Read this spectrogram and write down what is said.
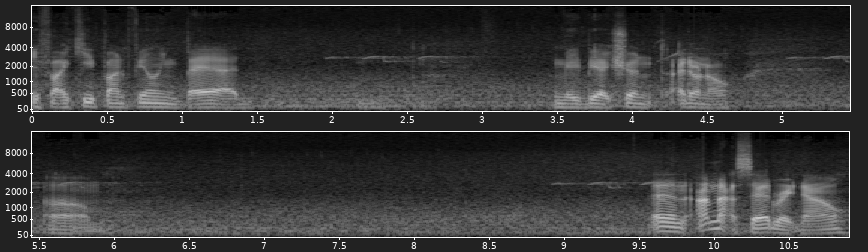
if I keep on feeling bad maybe I shouldn't I don't know um, and I'm not sad right now,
